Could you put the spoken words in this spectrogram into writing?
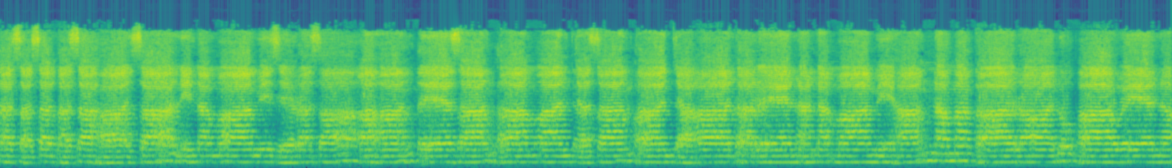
ทัสสะสตสหัสสานินามามิสิรสาอหังเตสังธรรมันจะสังพันจะอาทะเรนันนามามิหังนามการานุภาเวนะ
